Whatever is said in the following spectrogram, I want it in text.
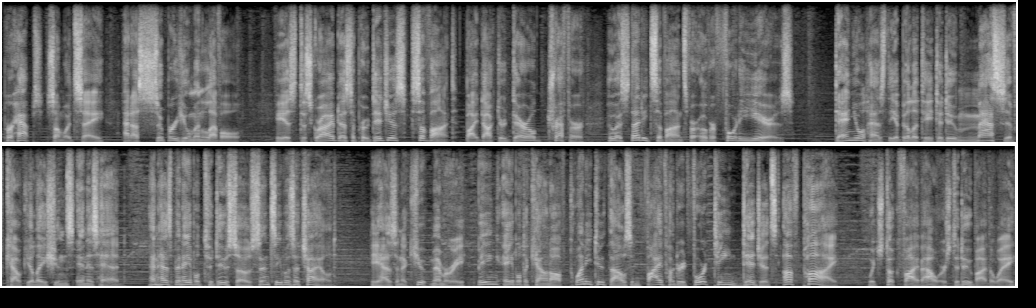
perhaps, some would say, at a superhuman level. He is described as a prodigious savant by Dr. Darold Treffert, who has studied savants for over 40 years. Daniel has the ability to do massive calculations in his head and has been able to do so since he was a child. He has an acute memory, being able to count off 22,514 digits of pi, which took five hours to do, by the way,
